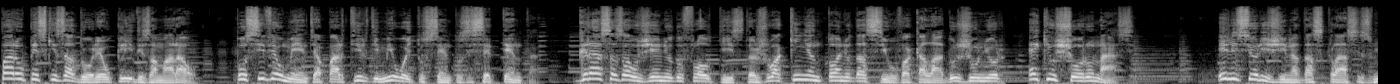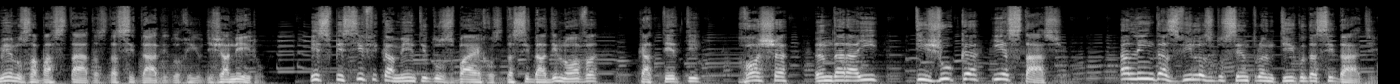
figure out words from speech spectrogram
Para o pesquisador Euclides Amaral, possivelmente a partir de 1870, graças ao gênio do flautista Joaquim Antônio da Silva Calado Júnior, é que o choro nasce. Ele se origina das classes menos abastadas da cidade do Rio de Janeiro, especificamente dos bairros da Cidade Nova, Catete, Rocha, Andaraí, Tijuca e Estácio, além das vilas do centro antigo da cidade,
